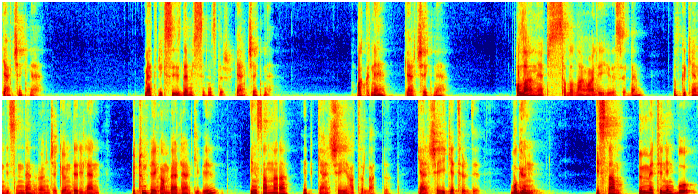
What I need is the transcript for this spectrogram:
Gerçek ne? Matrix'i izlemişsinizdir. Gerçek ne? Hak ne? Gerçek ne? Allah'ın elçisi sallallahu aleyhi ve sellem tıpkı kendisinden önce gönderilen bütün peygamberler gibi insanlara hep gerçeği hatırlattı. Gerçeği getirdi. Bugün İslam ümmetinin bu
